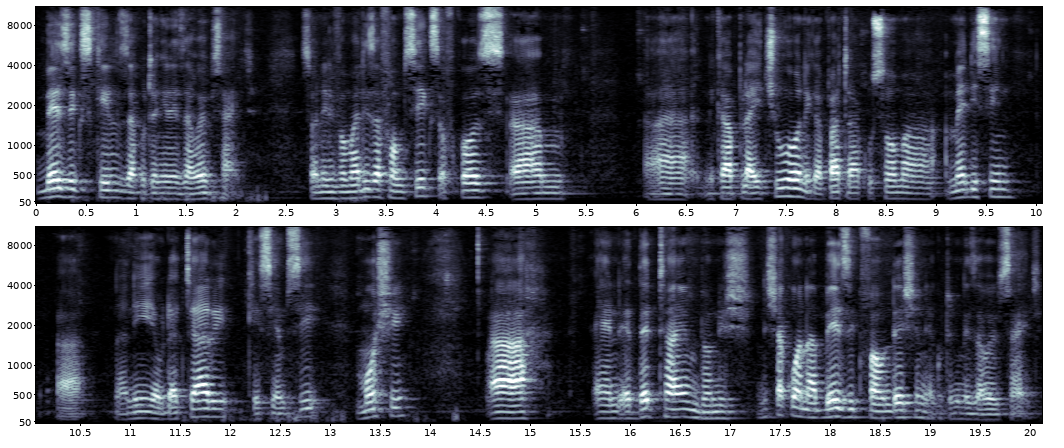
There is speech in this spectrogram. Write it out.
basic skills za kutengeneza website. So nilivyomaliza form 6 of course um, uh, nikaapply chuo nikapata kusoma medicine uh, nani ya udaktari kcmc moshi. Uh, and at that time ndo nishakuwa na basic foundation ya kutengeneza website.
